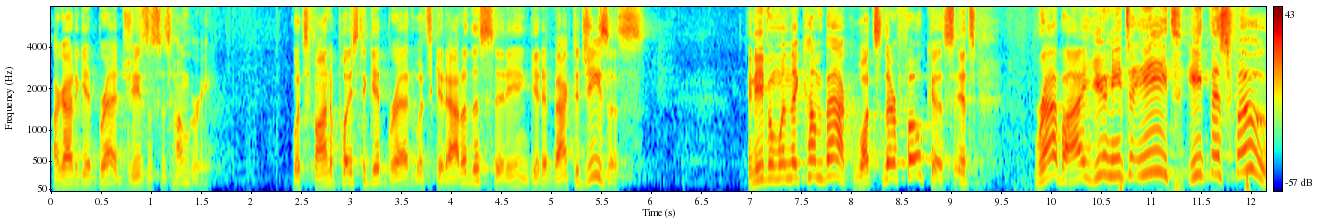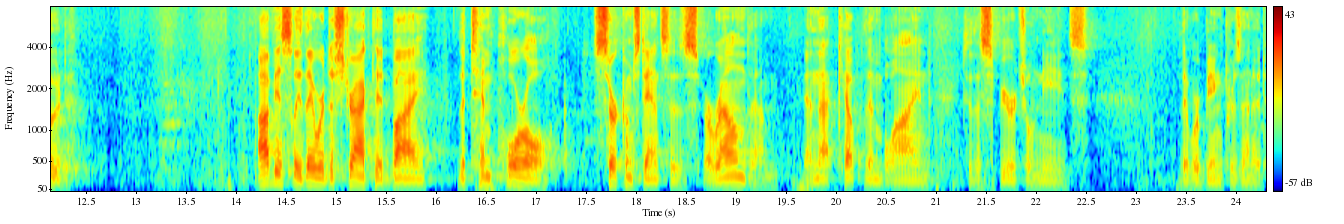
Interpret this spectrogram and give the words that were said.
I got to get bread. Jesus is hungry. Let's find a place to get bread. Let's get out of this city and get it back to Jesus. And even when they come back, what's their focus? It's, Rabbi, you need to eat. Eat this food. Obviously, they were distracted by the temporal circumstances around them, and that kept them blind to the spiritual needs that were being presented.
